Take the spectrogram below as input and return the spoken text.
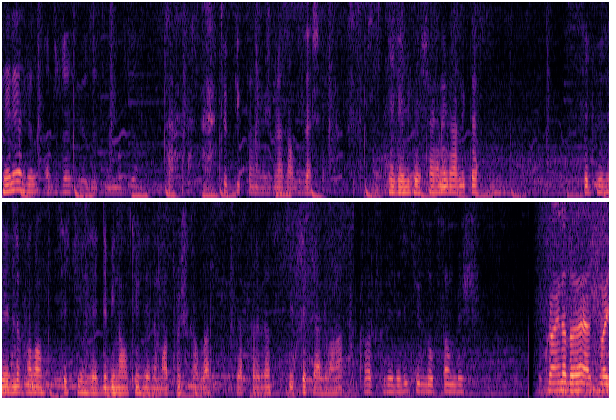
TL yazıyorlar. Abuzer diyor zaten baksana. Türk dükkanıymış biraz abuzer. Hediyelik eşyaya geldik de 850 falan 850 1650 matruşkalar fiyatları biraz yüksek geldi bana. Kar küreleri 295 Ukrayna'da da Elsivay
